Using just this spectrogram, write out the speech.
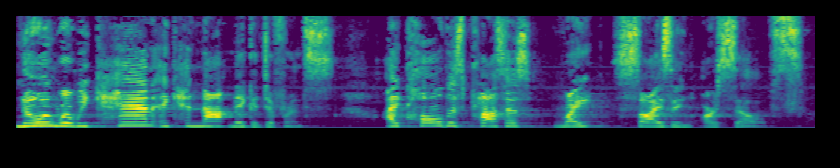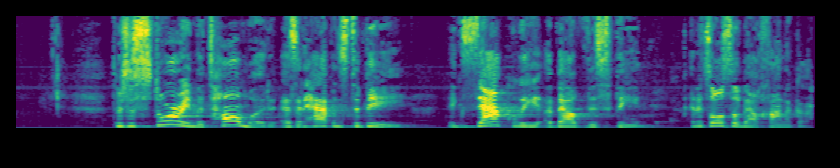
knowing where we can and cannot make a difference. I call this process right sizing ourselves. There's a story in the Talmud, as it happens to be, exactly about this theme, and it's also about Hanukkah.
